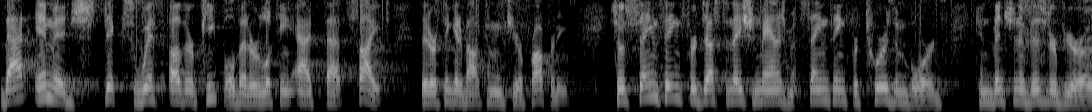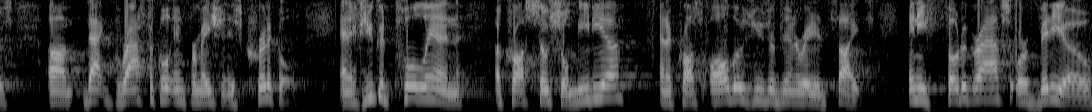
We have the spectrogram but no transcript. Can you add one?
That image sticks with other people that are looking at that site that are thinking about coming to your property. So, same thing for destination management, same thing for tourism boards, convention and visitor bureaus. Um, that graphical information is critical. And if you could pull in across social media and across all those user generated sites any photographs or video,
